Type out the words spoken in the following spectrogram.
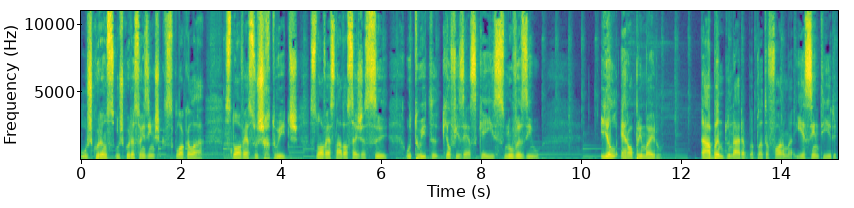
os, cora os coraçõezinhos que se coloca lá, se não houvesse os retweets, se não houvesse nada, ou seja, se o tweet que ele fizesse caísse no vazio, ele era o primeiro a abandonar a, a plataforma e a sentir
